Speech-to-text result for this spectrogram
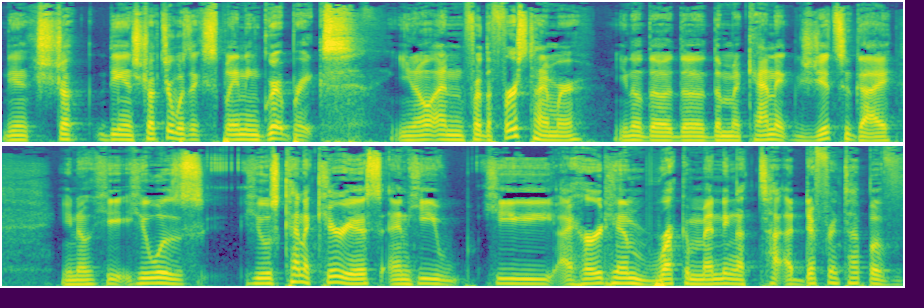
the instruct the instructor was explaining grip breaks you know and for the first timer you know the the the mechanic jiu-jitsu guy you know he he was he was kind of curious and he he I heard him recommending a, t- a different type of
